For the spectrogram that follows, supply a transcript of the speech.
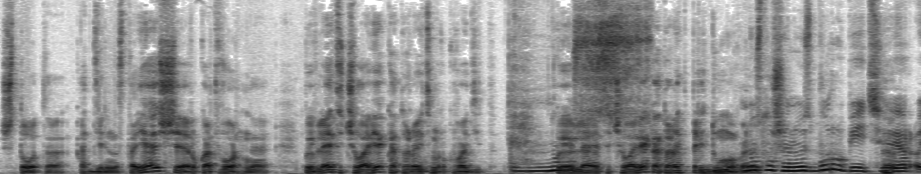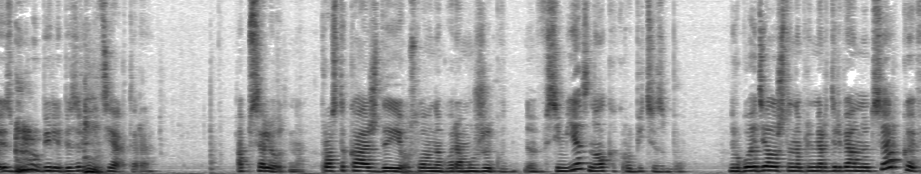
что-то отдельно стоящее, рукотворное, появляется человек, который этим руководит. Ну, появляется с- человек, который это придумывает. Ну, слушай, ну избу рубить, э, избу рубили без архитектора. Абсолютно. Просто каждый, условно говоря, мужик в семье знал, как рубить избу. Другое дело, что, например, деревянную церковь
